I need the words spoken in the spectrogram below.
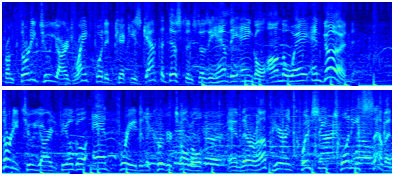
from 32 yards, right-footed kick. He's got the distance. Does he have the angle on the way? And good. 32-yard field goal, add three to the Cougar total, and they're up here in Quincy, 27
